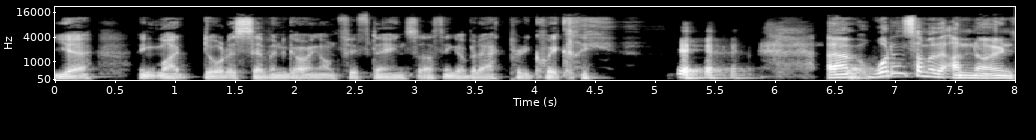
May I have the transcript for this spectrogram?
yeah. I think my daughter's seven going on 15. So I think I better act pretty quickly. Um, what are some of the unknown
